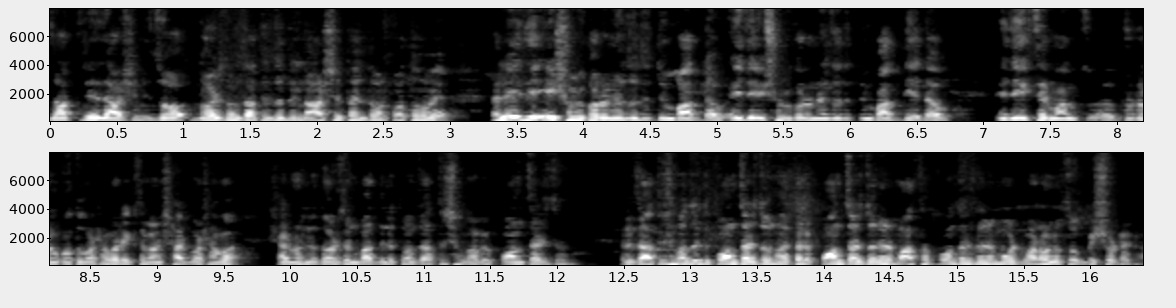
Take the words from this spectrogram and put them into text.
যাত্রী যে আসেনি? জ- দশ জন যাত্রী যদি না আসে, তাহলে তোমার কত হবে? তাহলে এই যে এই সমীকরণে যদি তুমি বাদ দাও, এই যে এই সমীকরণে যদি তুমি বাদ দিয়ে দাও এই যে এক্সের মান টোটাল কত বসাবা? এক্সের মান ষাট বসাবা। ষাট বসালে দশজন বাদ দিলে তোমার যাত্রী সংখ্যা হবে পঞ্চাশ জন। তাহলে যাত্রী সংখ্যা যদি পঞ্চাশ জন হয়, তাহলে পঞ্চাশ জনের মাথা, পঞ্চাশ জনের মোট ভাড়া হলো চব্বিশশো টাকা।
